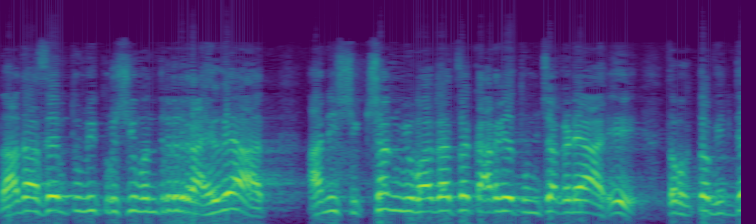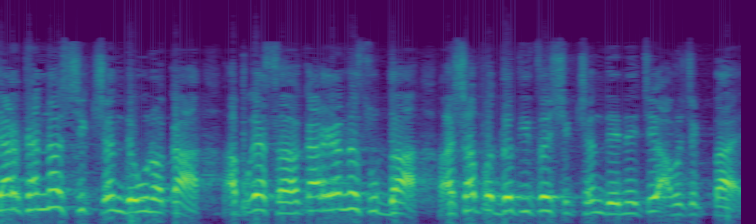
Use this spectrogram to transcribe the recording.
दादासाहेब तुम्ही कृषी मंत्री राहिले आहात आणि शिक्षण विभागाचं कार्य तुमच्याकडे आहे तर फक्त विद्यार्थ्यांनाच शिक्षण देऊ नका आपल्या सहकार्यानं सुद्धा अशा पद्धतीचं शिक्षण देण्याची आवश्यकता आहे.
